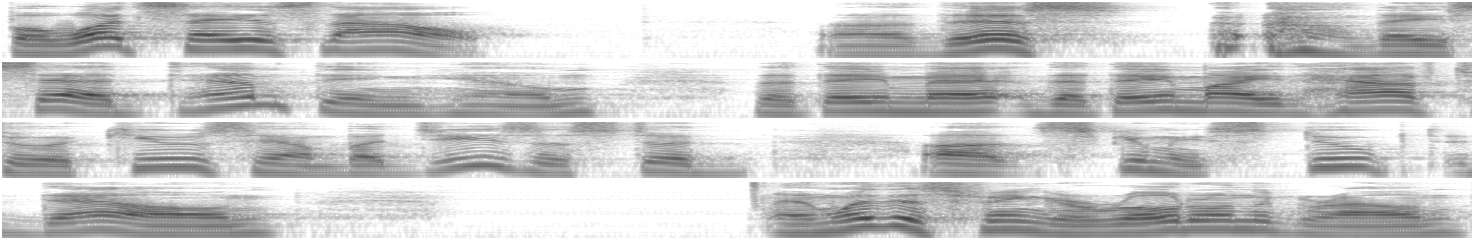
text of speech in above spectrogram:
But what sayest thou? Uh, this they said, tempting him that they may, that they might have to accuse him. But Jesus stood, uh, excuse me, stooped down and with his finger wrote on the ground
